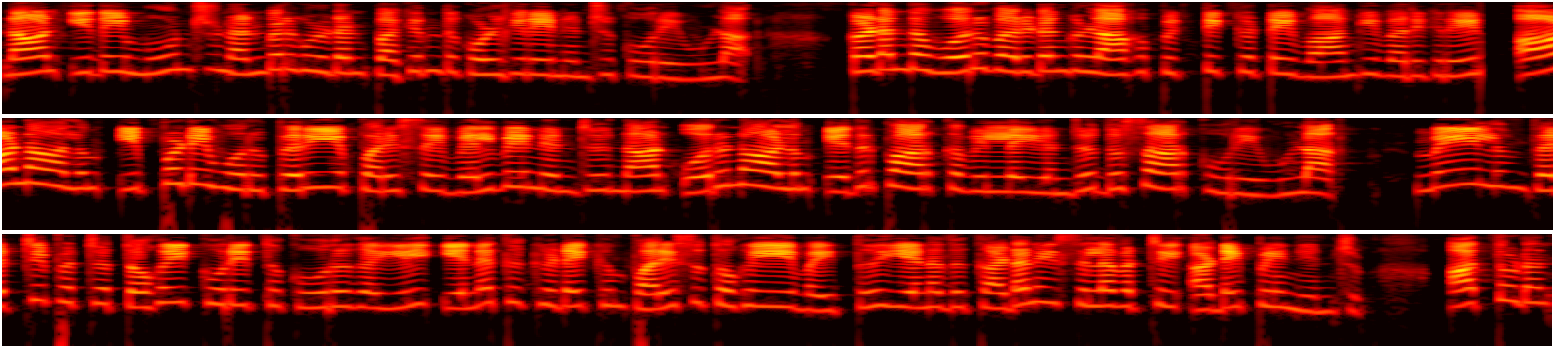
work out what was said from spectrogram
நான் இதை மூன்று நண்பர்களுடன் பகிர்ந்து கொள்கிறேன் என்று கூறியுள்ளார். கடந்த ஒரு வருடங்களாக பிக் டிக்கெட்டை வாங்கி வருகிறேன். ஆனாலும் இப்படி ஒரு பெரிய பரிசை வெல்வேன் என்று நான் ஒரு நாளும் எதிர்பார்க்கவில்லை என்று துசார் கூறியுள்ளார். மேலும் வெற்றி பெற்ற தொகை குறித்து கூறுகையில் எனக்கு கிடைக்கும் பரிசு தொகையை வைத்து எனது கடனை சிலவற்றை அடைப்பேன் என்றும் அத்துடன்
